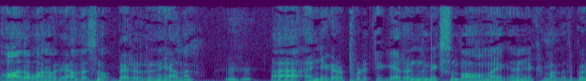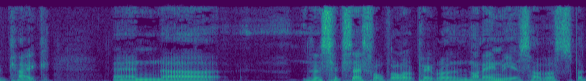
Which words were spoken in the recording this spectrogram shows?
Either one or the other is not better than the other. Mm-hmm. Uh, and you've got to put it together in the mixing bowl and, make, and you come up with a good cake. And uh, the successful, a lot of people are not envious of us, but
